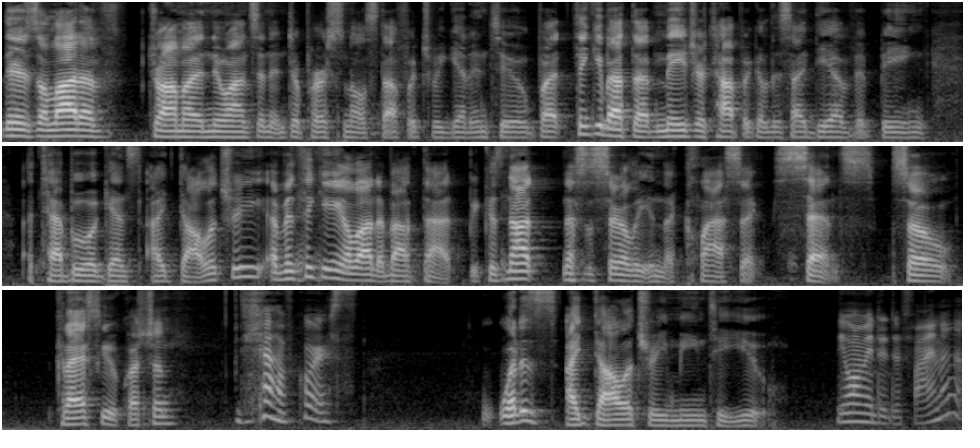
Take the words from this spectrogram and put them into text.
there's a lot of drama and nuance and interpersonal stuff which we get into but thinking about the major topic of this idea of it being a taboo against idolatry i've been thinking a lot about that because not necessarily in the classic sense so could i ask you a question Yeah, of course. what does idolatry mean to you You want me to define it?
